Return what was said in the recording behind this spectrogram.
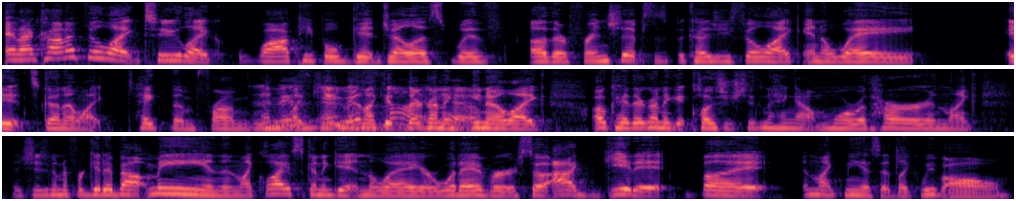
And I kind of feel like too, like why people get jealous with other friendships is because you feel like in a way it's gonna like take them from And like you, and and, like it- they're gonna, yeah. you know, like okay, they're gonna get closer. She's gonna hang out more with her, and like that she's gonna forget about me, and then like life's gonna get in the way or whatever. So I get it, but and like Mia said, like we've all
